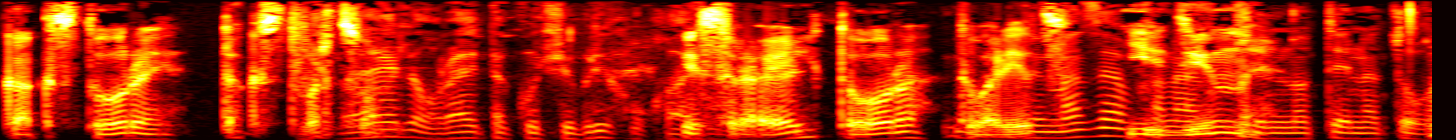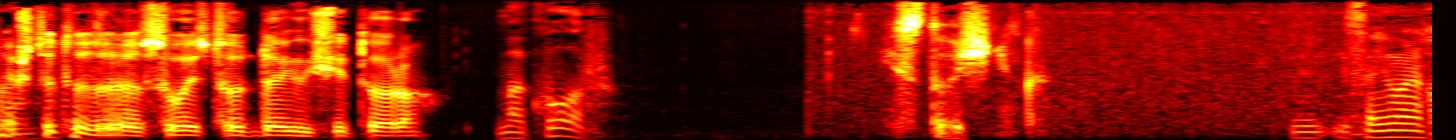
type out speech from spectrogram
как с Торой, так и с Творцом. Израиль, Тора, Творец, единый. А что это за свойство, дающий Тору? Источник. Иногда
